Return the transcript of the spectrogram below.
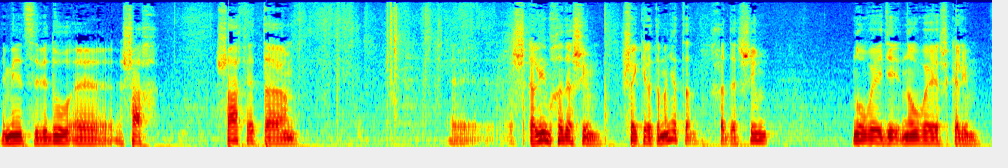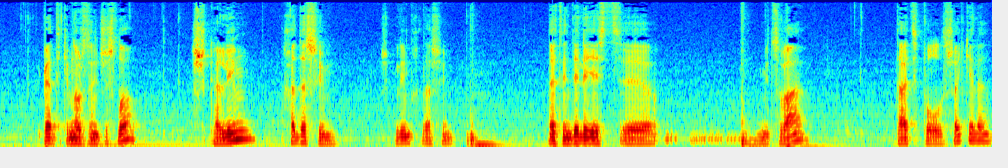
Имеется в виду э, шах. Шах это э, шкалим хадашим. Шекель это монета, хадашим новые, новые шкалим. Опять-таки множественное число. Шкалим хадашим. Шкалим хадашим. На этой неделе есть э, мецва дать пол шекеля.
